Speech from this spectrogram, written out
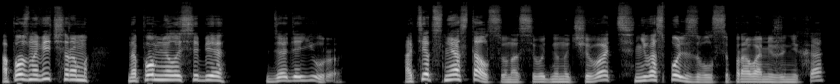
А поздно вечером напомнил о себе дядя Юра. Отец не остался у нас сегодня ночевать, не воспользовался правами жениха.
